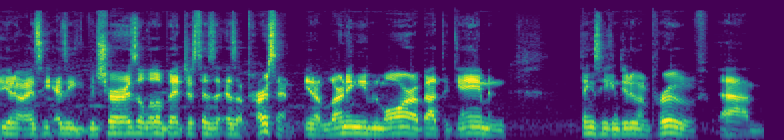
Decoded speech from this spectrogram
you know, as he as he matures a little bit, just as a, as a person, you know, learning even more about the game and things he can do to improve. Um,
